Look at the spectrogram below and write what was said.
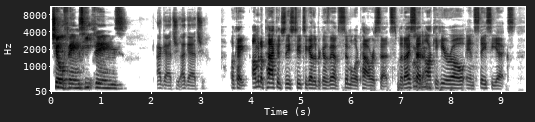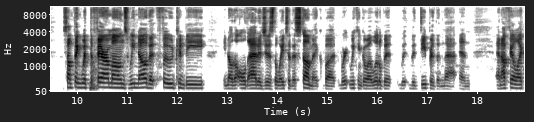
chill things, heat things. I got you. I got you. Okay, I'm gonna package these two together because they have similar power sets. But I said Okay. Akihiro and Stacy X. Something with the pheromones. We know that food can be, you know, the old adage is the way to the stomach, but we we can go a little bit, bit, bit deeper than that. And and I feel like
